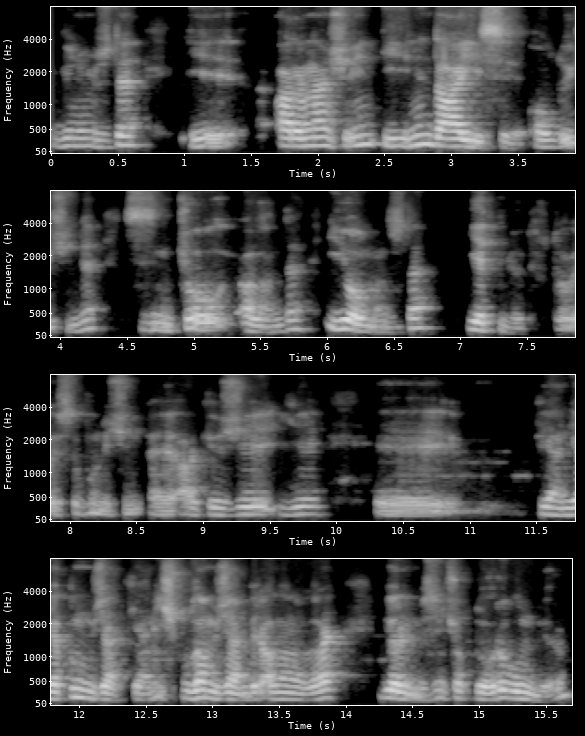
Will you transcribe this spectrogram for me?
günümüzde e, aranan şeyin iyinin daha iyisi olduğu için de sizin çoğu alanda iyi olmanız da yetmiyordur. Dolayısıyla bunun için e, arkeolojiyi yani yapılmayacak yani iş bulamayacağım bir alan olarak görülmesini çok doğru bulmuyorum.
